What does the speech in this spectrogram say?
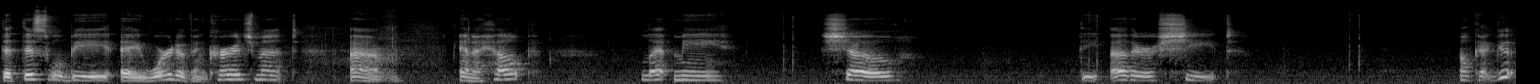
that this will be a word of encouragement um, and a help. Let me show the other sheet. Okay, good.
